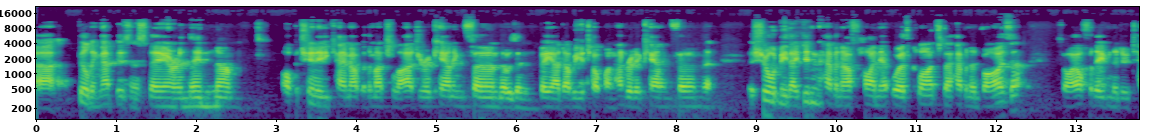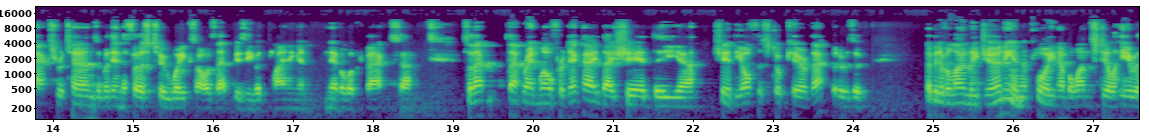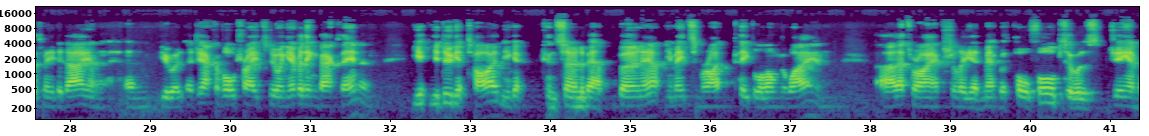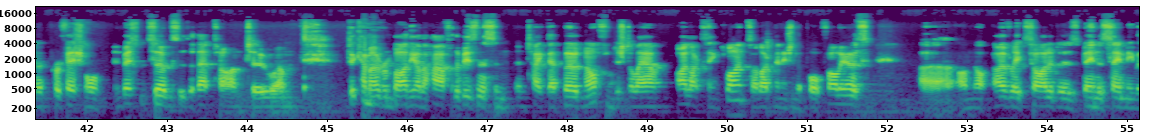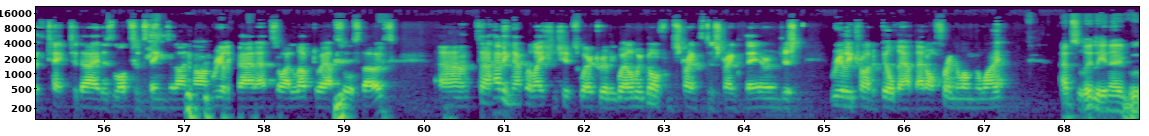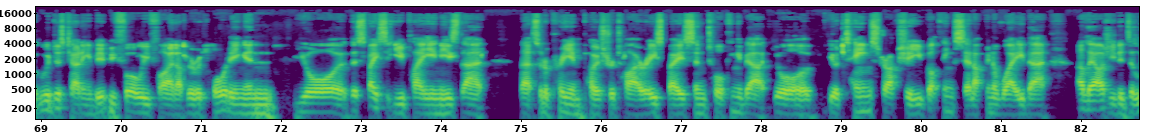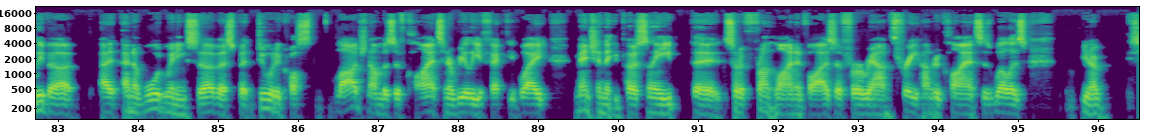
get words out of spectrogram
uh, building that business there, and then um, opportunity came up with a much larger accounting firm. that was a BRW top 100 accounting firm that assured me they didn't have enough high net worth clients to have an advisor. So I offered even to do tax returns, and within the first two weeks, I was that busy with planning and never looked back. So, so that that ran well for a decade. They shared the uh, shared the office, took care of that, but it was a a bit of a lonely journey. And employee number one still here with me today, and and you were a jack of all trades, doing everything back then, and you, you do get tired and you get concerned about burnout. You meet some right people along the way, and uh, that's where I actually had met with Paul Forbes, who was GM of Professional Investment Services at that time, to um, to come over and buy the other half of the business and, and take that burden off and just allow. I like seeing clients. I like managing the portfolios. Uh, I'm not overly excited as Ben has seen me with tech today. There's lots of things that I know I'm really bad at, so I love to outsource those. Uh, so having that relationship's worked really well. We've gone from strength to strength there, and just really tried to build out that offering along the way. Absolutely, and uh, we are just chatting a bit before we fired up the recording, and your the space that you play in is that that sort of pre and post retiree space and talking about your your team structure you've got things set up in a way that allows you to deliver a, an award winning service but do it across large numbers of clients in a really effective way mentioned that you personally the sort of frontline advisor for around 300 clients as well as you know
